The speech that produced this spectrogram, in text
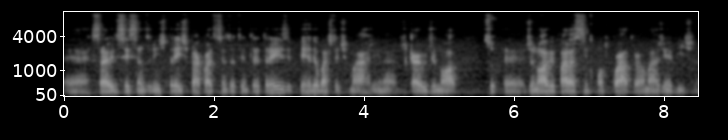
É, saiu de 623 para 483 e perdeu bastante margem, né? caiu de 9, é, de 9 para 5,4 a margem EBITDA.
